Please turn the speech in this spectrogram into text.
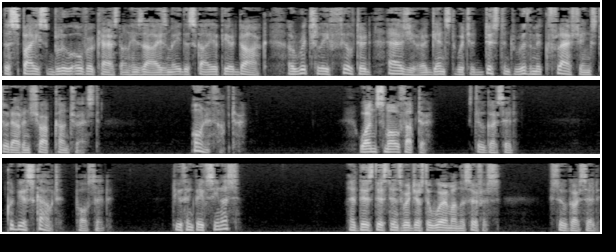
The spice blue overcast on his eyes made the sky appear dark, a richly filtered azure against which a distant rhythmic flashing stood out in sharp contrast. Ornithopter. One small thopter, Stilgar said. Could be a scout, Paul said. Do you think they've seen us? At this distance we're just a worm on the surface, Stilgar said.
